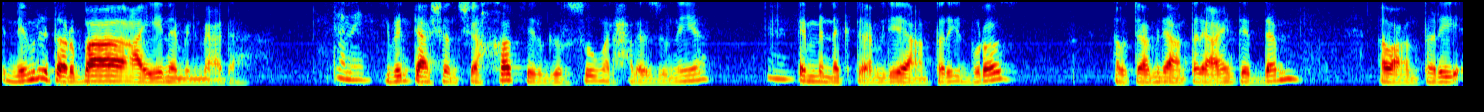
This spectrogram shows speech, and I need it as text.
نمرة أربعة عينة من المعدة. تمام يبقى أنت عشان تشخصي الجرثومة الحلزونية مم. إما إنك تعمليها عن طريق البراز أو تعمليها عن طريق عينة الدم أو عن طريق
